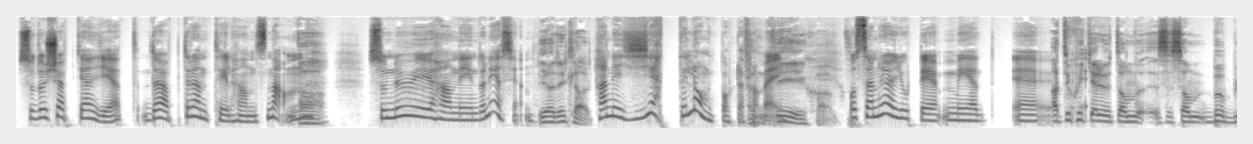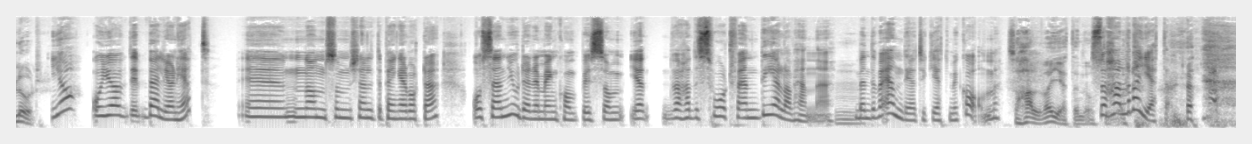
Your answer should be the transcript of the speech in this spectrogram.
Så då köpte jag en get, döpte den till hans namn. Ja. Så nu är ju han i Indonesien. ja, det är klart. Han är jättelångt borta från ja, mig. Det är skönt. Och sen har jag gjort det med... Eh, Att du skickar ut dem som bubblor. ja, och jag, det, välgörenhet. Eh, någon som tjänar lite pengar borta. Och sen gjorde jag det med en kompis som... Jag hade svårt för en del av henne, Mm. men det var en del jag tycker jättemycket om. Så halva geten då. Så halva geten.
